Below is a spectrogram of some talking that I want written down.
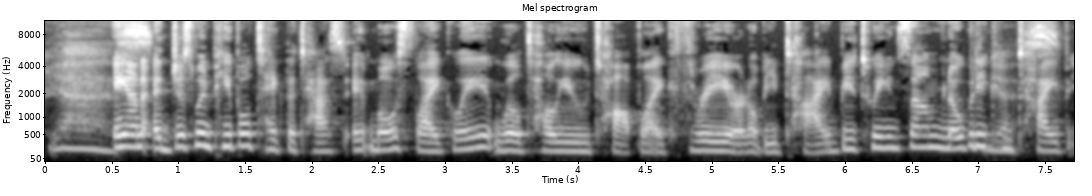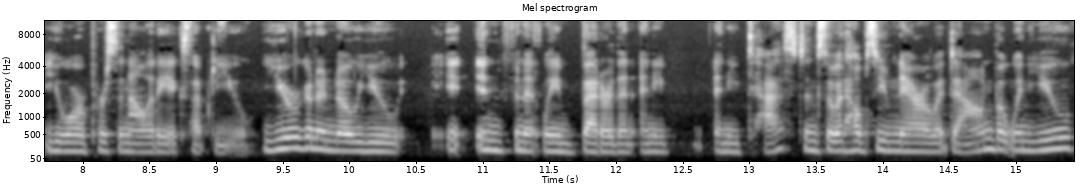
Yes. And uh, just when people take the test, it most likely will tell you top like three or it'll be tied between some. Nobody can Yes. type your personality except you. You're going to know you i- infinitely better than any, any test. And so it helps you narrow it down. But when you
